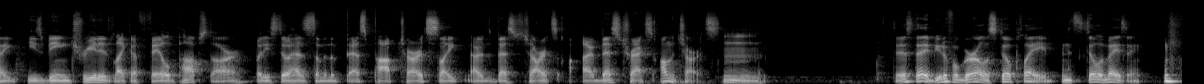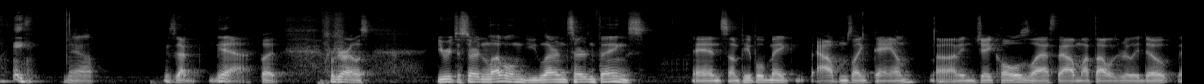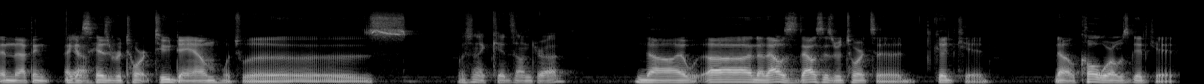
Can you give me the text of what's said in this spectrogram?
Like he's being treated like a failed pop star, but he still has some of the best pop charts, like are the best charts, our best tracks on the charts. Mm. To this day, "Beautiful Girl" is still played, and it's still amazing. yeah He's got yeah, but regardless, you reach a certain level and you learn certain things. And some people make albums like Damn. Uh, I mean, J. Cole's last album I thought was really dope, and I think I guess his retort to Damn, which was wasn't it kids on drugs no, it- uh, no, that was that was his retort to Good Kid. No, Cold World was Good Kid.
